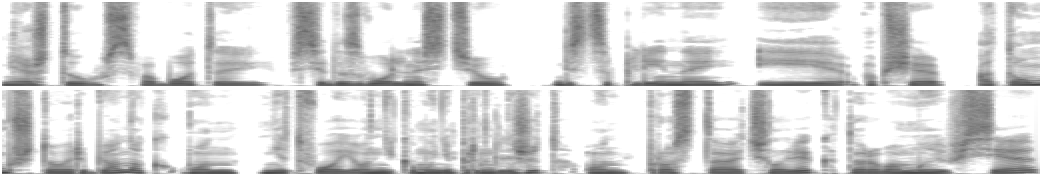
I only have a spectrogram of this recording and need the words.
между свободой, вседозвольностью дисциплиной и вообще о том, что ребенок, он не твой, он никому не принадлежит, он просто человек, которого мы все,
